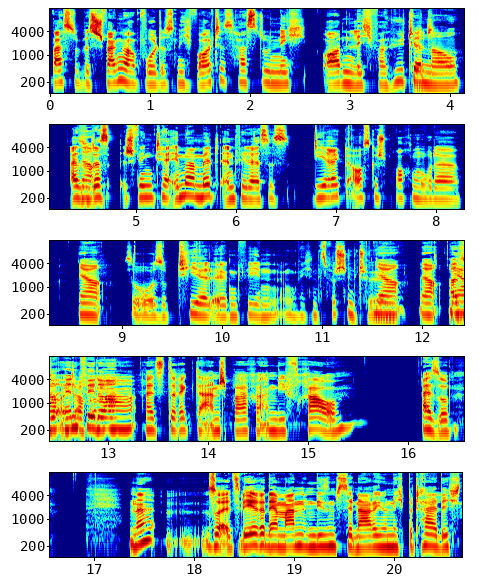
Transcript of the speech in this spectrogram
was du bist schwanger, obwohl du es nicht wolltest, hast du nicht ordentlich verhütet. Genau. Also ja. das schwingt ja immer mit. Entweder ist es direkt ausgesprochen oder ja. so subtil irgendwie in irgendwelchen Zwischentönen. Ja, ja. Also ja, entweder als direkte Ansprache an die Frau. Also, ne, so als wäre der Mann in diesem Szenario nicht beteiligt.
